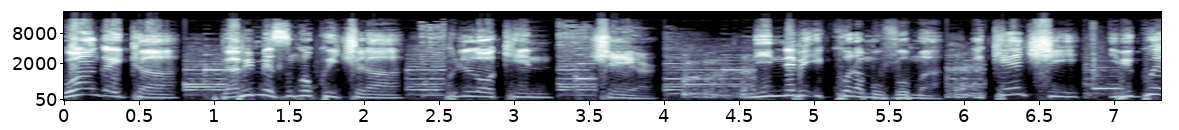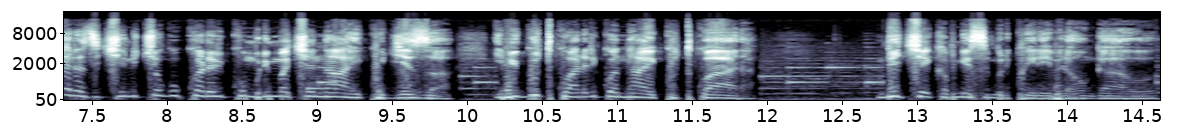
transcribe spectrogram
Guhangayika biba bimeze nko kwicara kuri rocking chair. Ni intebe ikora muvoma akenshi ibiguhereza ikintu cyo gukora ariko muri make ntaho ikugeza. Ibigutwara ariko ntaho ikutwara. Ndikeka mwese muri kwirebera aho ngaho.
